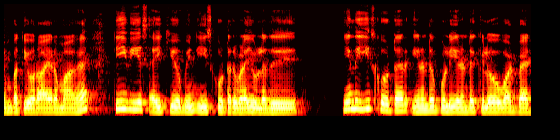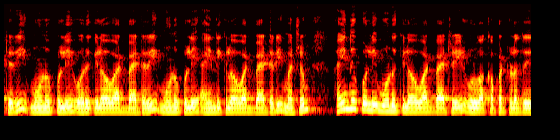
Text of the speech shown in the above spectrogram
எண்பத்தி ஓராயிரமாக டிவிஎஸ் ஐக்யூபின் இ ஸ்கூட்டர் விலை உள்ளது. இந்த இ ஸ்கூட்டர் இரண்டு புள்ளி இரண்டு கிலோவாட் பேட்டரி மூணு புள்ளி ஒரு கிலோவாட் பேட்டரி மூணு புள்ளி ஐந்து கிலோவாட் பேட்டரி மற்றும் ஐந்து புள்ளி மூணு கிலோவாட் பேட்டரியில் உருவாக்கப்பட்டுள்ளது.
